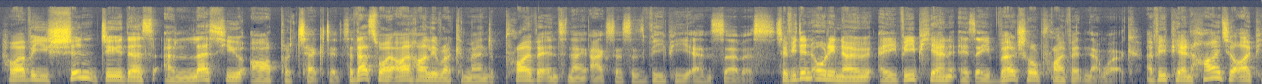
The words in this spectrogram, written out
However, you shouldn't do this and unless you are protected. So that's why I highly recommend private internet access as VPN service. So if you didn't already know, a VPN is a virtual private network. A VPN hides your IP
